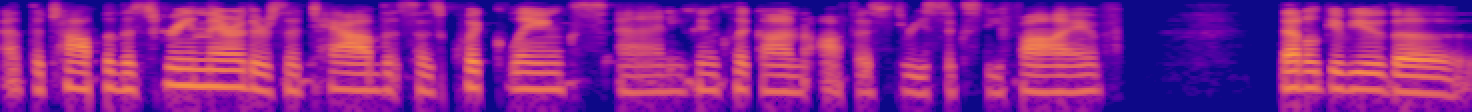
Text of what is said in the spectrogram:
at the top of the screen there, there's a tab that says Quick Links, and you can click on Office 365. That'll give you the,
